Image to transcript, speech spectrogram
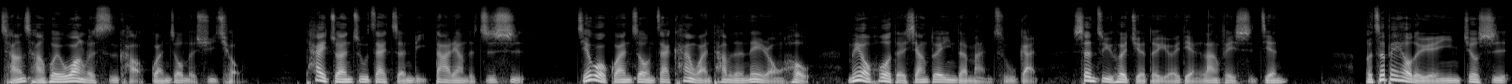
常常会忘了思考观众的需求。太专注在整理大量的知识，结果观众在看完他们的内容后，没有获得相对应的满足感，甚至于会觉得有一点浪费时间。而这背后的原因，就是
